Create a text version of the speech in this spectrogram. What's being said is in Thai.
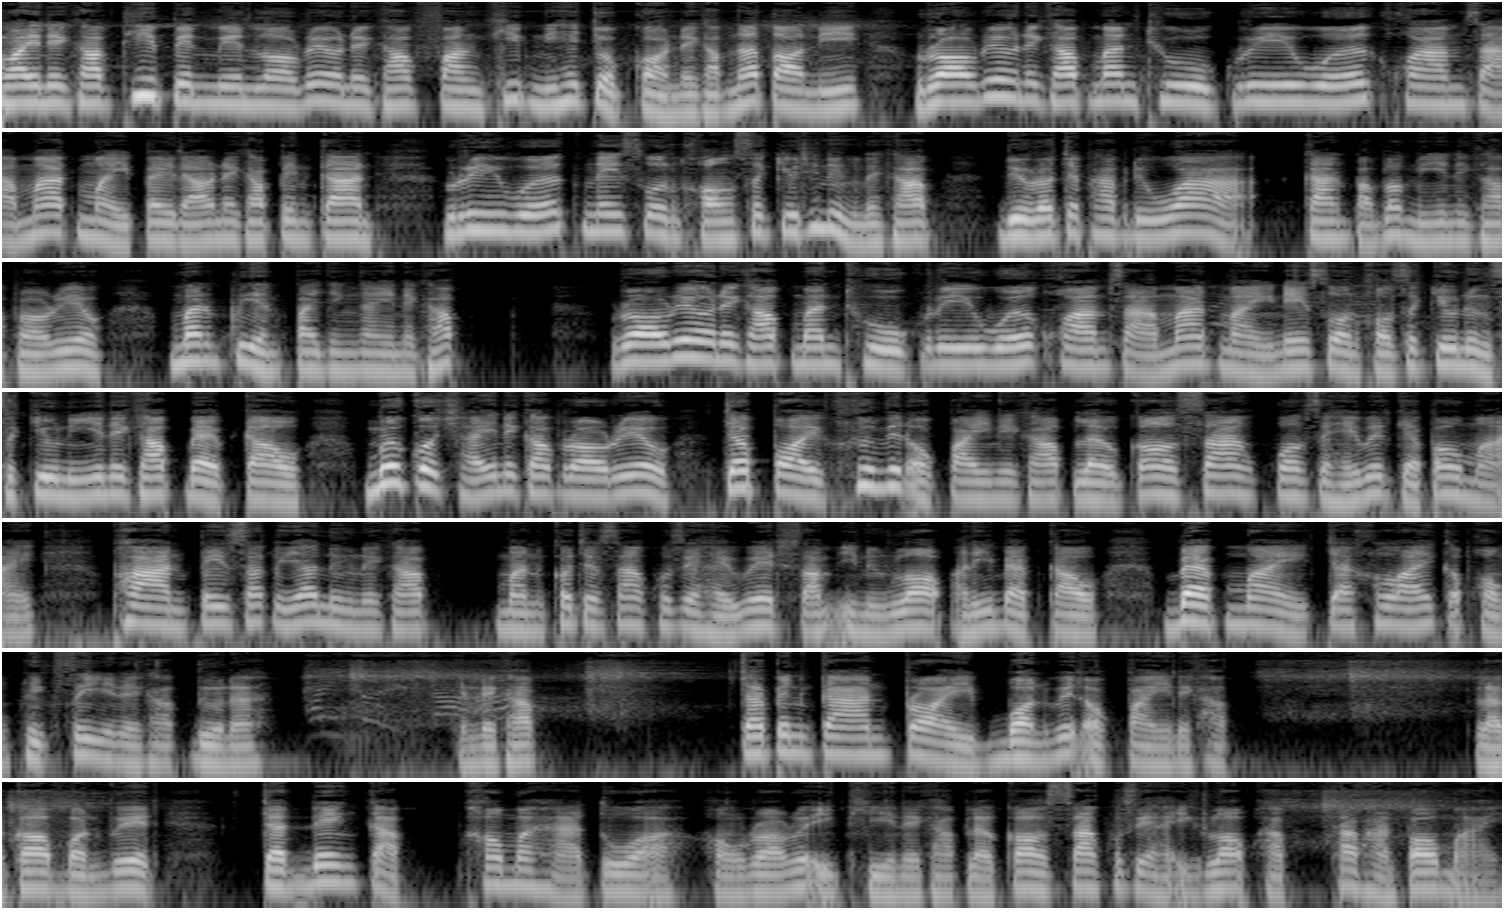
ครนะครับที่เป็นเมนลอเรลนะครับฟังคลิปนี้ให้จบก่อนนะครับ ณตอนนี้ลอเรลนะครับมันถูกรีเวิร์กความสามารถใหม่ไปแล้วนะครับ เป็นการรีเวิร์กในส่วนของสกิลที่1นะครับเดี๋ยวเราจะพาไปดูว่าการปรับรอบนี้นะครับลอเรลมันเปลี่ยนไปยังไงนะครับลอเรลนะครับมันถูกรีเวิร์กความสามารถใหม่ในส่วนของสกิล1สกิลนี้นะครับแบบเก่าเมื่อกดใช้นะครับลอเรลจะปล่อยคลื่นเวทออกไปนะครับแล้วก็สร้างความเสียหายเวทแก่เป้าหมาย ผ่านไปสักระยะหนึ่งนะครับ มันก็จะสร้างความเสียหายเวทซ้ำอีกหนึ่งรอบ อันนี้แบบเก่า แบบใหม่จะคล้ายกับของคลิกซี่นะครับ ดูนะ เห็นไหมครับ จะเป็นการปล่อยบอลเวทออกไปนะครับ แล้วก็บอลเวทจะเด้งกลับเข้ามาหาตัวของรอเรอีกทีนะครับ แล้วก็สร้างความเสียหายอีกรอบครับ ถ้าผ่านเป้าหมาย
